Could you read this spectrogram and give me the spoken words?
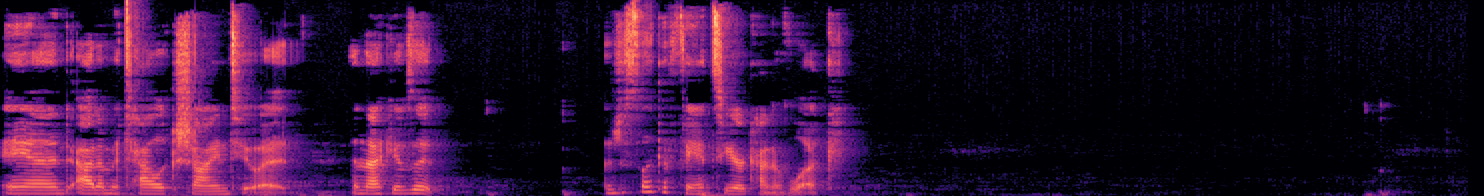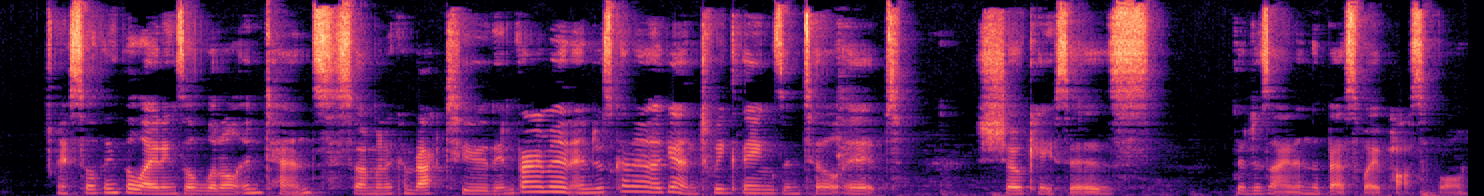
and add a metallic shine to it. And that gives it just like a fancier kind of look. I still think the lighting's a little intense, so I'm going to come back to the environment and just kind of, again, tweak things until it showcases the design in the best way possible.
